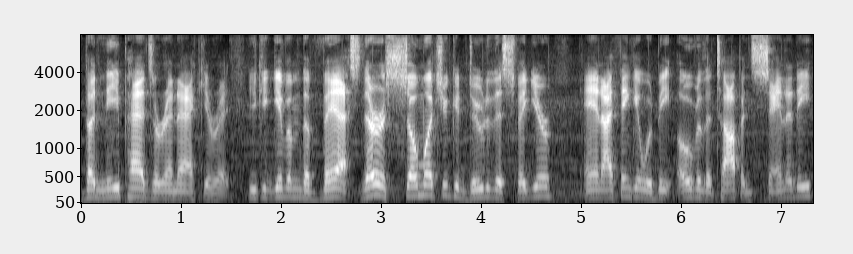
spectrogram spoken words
the knee pads are inaccurate. You could give him the vest. There is so much you could do to this figure and I think it would be over the top insanity.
